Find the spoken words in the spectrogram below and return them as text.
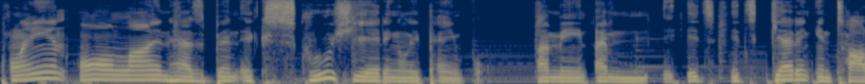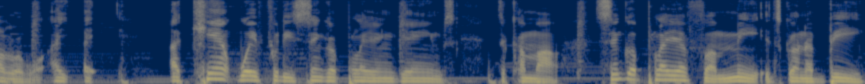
Playing online has been excruciatingly painful. I mean, I'm it's it's getting intolerable. I, I I can't wait for these single player games to come out. Single player for me, it's gonna be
